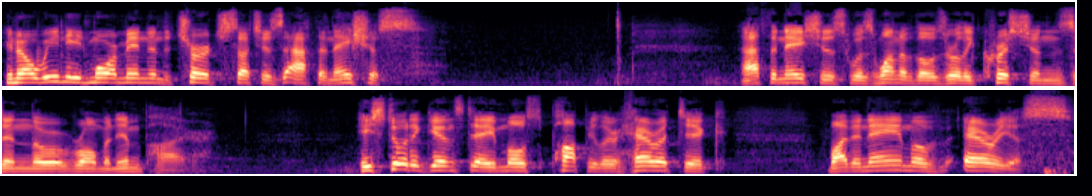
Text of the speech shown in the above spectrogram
You know, we need more men in the church, such as Athanasius. Athanasius was one of those early Christians in the Roman Empire. He stood against a most popular heretic by the name of Arius,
